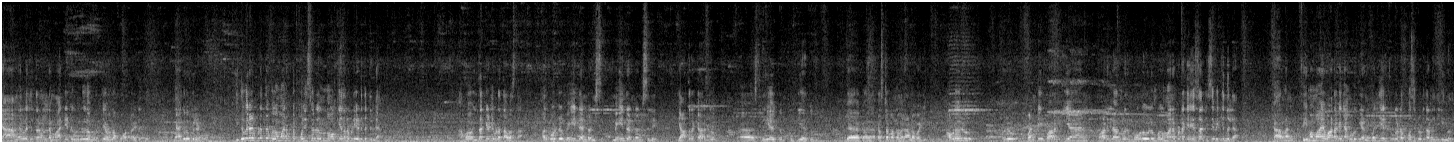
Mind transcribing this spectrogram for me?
ഞാൻ അങ്ങനെയുള്ള ചിത്രങ്ങളെല്ലാം മാറ്റിയിട്ട് ഒരുവിധം വൃത്തിയുള്ള ഫോട്ടോ എടുത്ത് ഞാൻ ഗ്രൂപ്പിലിട്ടു ഇതുവരെ ഇവിടുത്തെ ബഹുമാനപ്പെട്ട പോലീസുകാർ നോക്കിയ നടപടി എടുത്തിട്ടില്ല. അപ്പോൾ ഇതൊക്കെയാണ് ഇവിടുത്തെ അവസ്ഥ. അതുകൊണ്ട് മെയിൻ എൻട്രൻസ് മെയിൻ എൻട്രൻസിൽ യാത്രക്കാർക്കും സ്ത്രീകൾക്കും കുട്ടികൾക്കും കസ്റ്റമറിന് വരാനുള്ള വഴി. അവിടെ ഒരു ഒരു വണ്ടി പാർക്ക് ചെയ്യാൻ പാടില്ല എന്നുള്ളൊരു ബോർഡ് പോലും ബഹുമാനപ്പെട്ട K S R T C വെക്കുന്നില്ല. കാരണം ഭീമമായ വാടക ഞാൻ കൊടുക്കുകയാണ്. വലിയൊരു തുക ഡെപ്പോസിറ്റ് കൊടുത്താണ് ഇരിക്കുന്നത്.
